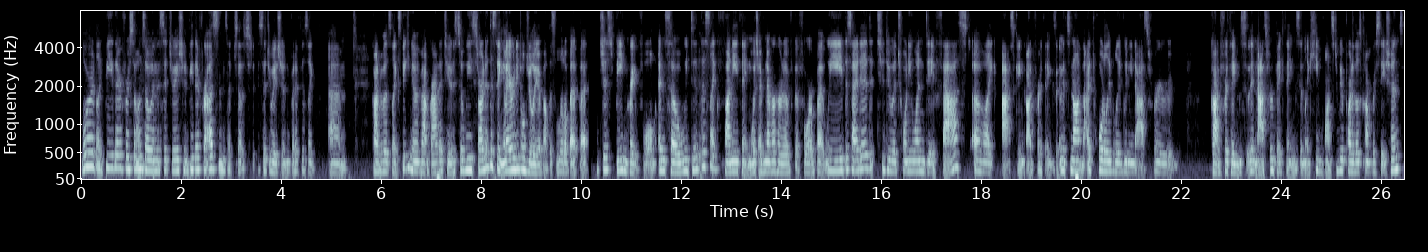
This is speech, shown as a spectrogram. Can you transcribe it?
lord like be there for so and so in this situation be there for us in such such situation but it feels like um, God was like speaking to him about gratitude. So we started this thing, and I already told Julia about this a little bit, but just being grateful. And so we did this like funny thing, which I've never heard of before, but we decided to do a 21 day fast of like asking God for things. And it's not, I totally believe we need to ask for God for things and ask for big things. And like he wants to be a part of those conversations.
